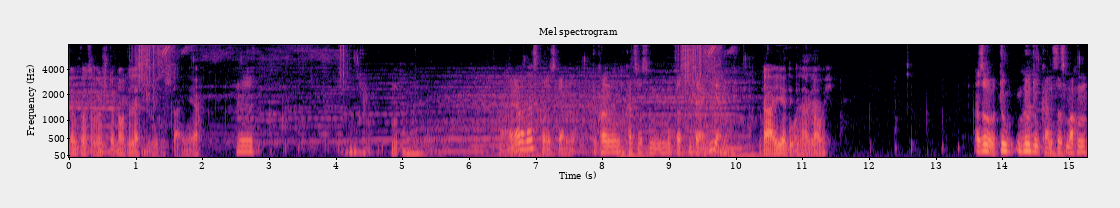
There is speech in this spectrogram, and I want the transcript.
Irgendwo ist aber bestimmt noch der letzte Stein hier. Hm. Ja, gerade was kommt es gerade. Du kannst, kannst was mit was interagieren. Ja, hier, die da, glaube ich. Also du, nur du kannst das machen.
